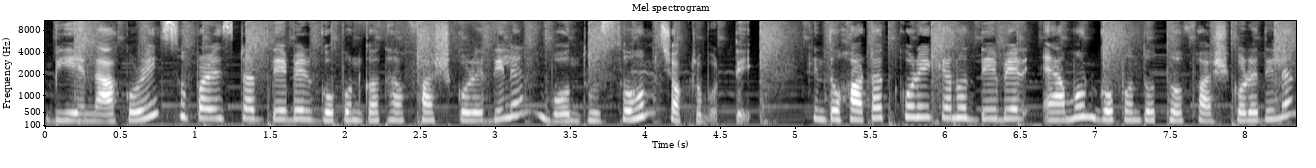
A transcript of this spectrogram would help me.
বিয়ে না করে সুপারস্টার দেবের গোপন কথা ফাঁস করে দিলেন বন্ধু সোহম চক্রবর্তী। কিন্তু হঠাৎ করে কেন দেবের এমন গোপন তথ্য ফাঁস করে দিলেন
